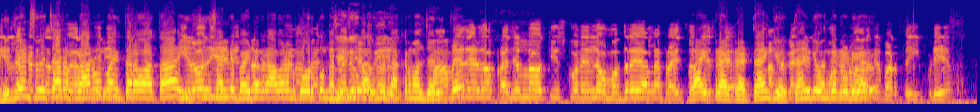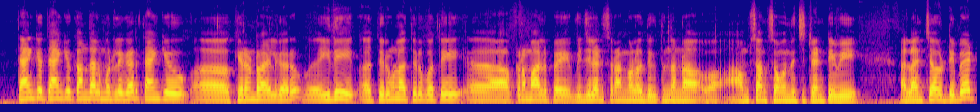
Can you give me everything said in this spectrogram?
విజిలెన్స్ విచారణ ప్రారంభమైన. తర్వాత బయటకు రావాలని కోరుకుందాం. అక్రమాలు జరిగితే ప్రజల్లో తీసుకొని ప్రయత్నం వెంకటరెడ్డి గారు. వాళ్ళకే పడతాయి. ఇప్పుడు. ఏం thank you thank you Kandala Murali garu. Thank you ఆ, కిరణ్ రాయల్ గారు. ఇది ఆ, తిరుమల తిరుపతి ఆ, అక్రమాలపై విజిలెన్స్ రంగంలో దిగుతుందన్న అంశానికి సంబంధించి ten TV lunch hour debate.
